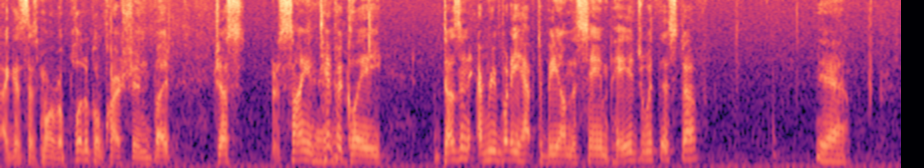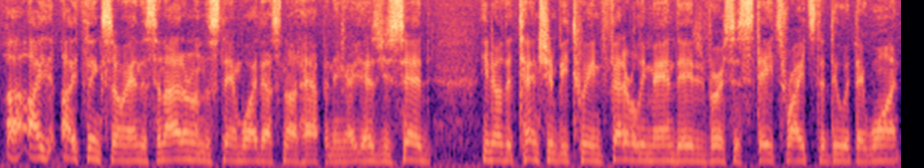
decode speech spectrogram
I guess that's more of a political question. But just scientifically, yeah. doesn't everybody have to be on the same page with this stuff? Yeah. I, I think so, Anderson. I don't understand why that's not happening. As you said, you know, the tension between federally mandated versus states' rights to do what they want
